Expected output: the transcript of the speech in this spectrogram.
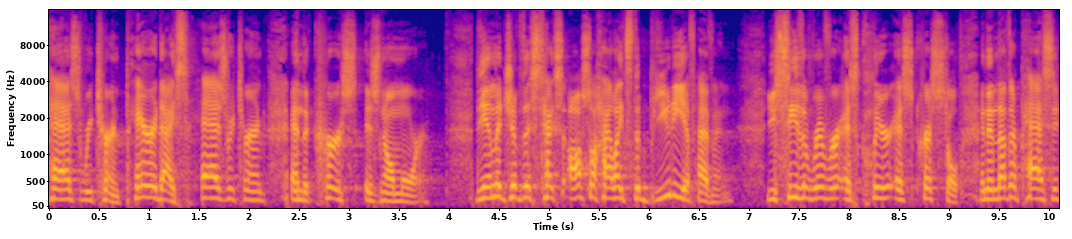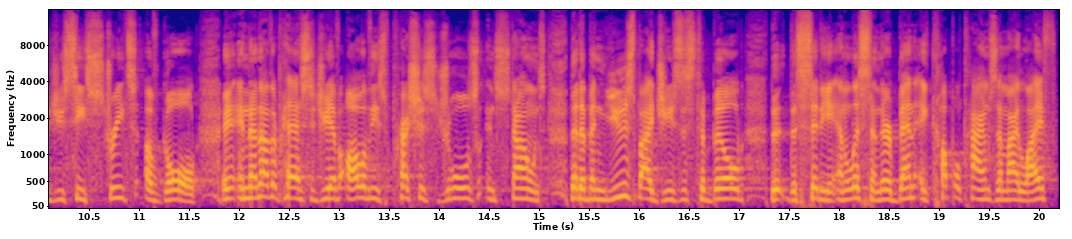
has returned. Paradise has returned, and the curse is no more. The image of this text also highlights the beauty of heaven. You see the river as clear as crystal. In another passage, you see streets of gold. In another passage, you have all of these precious jewels and stones that have been used by Jesus to build the, the city. And listen, there have been a couple times in my life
